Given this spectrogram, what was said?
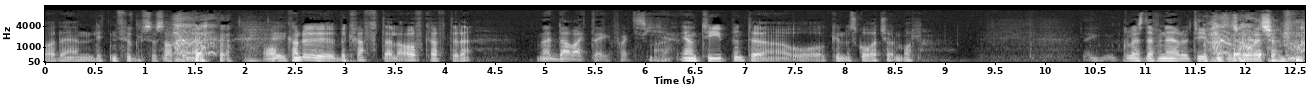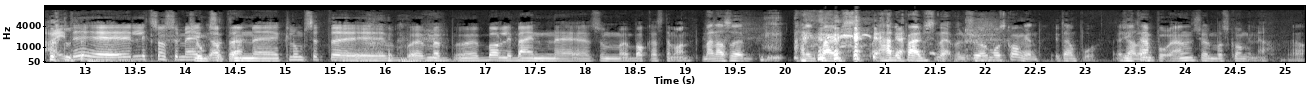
var det en liten fugl som sa til meg. Eh, Kan du bekrefte eller avkrefte det? Nei, det veit jeg faktisk ikke. Er han typen til å kunne skåre et sjølmål? Hvordan definerer du typen som skårer et sjølmål? Nei, det er litt sånn som meg, at en eh, klumsete eh, med ball i bein eh, som bakerste mann. Men altså, Henning Paulsen, Henning Paulsen er vel sjølmålskongen i tempo? I tempo er han sjølmålskongen, ja. Ja.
